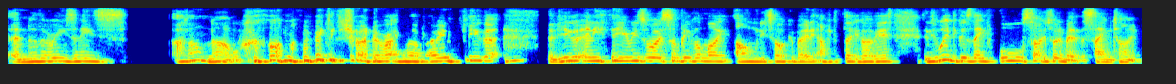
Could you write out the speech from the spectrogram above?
Another reason is I don't know. I'm really trying to rack up. I mean, have you got have you got any theories why some people might only talk about it after 35 years? It's weird because they've all started talking about it at the same time.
